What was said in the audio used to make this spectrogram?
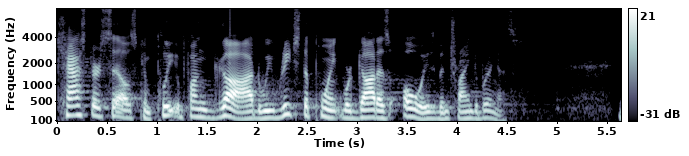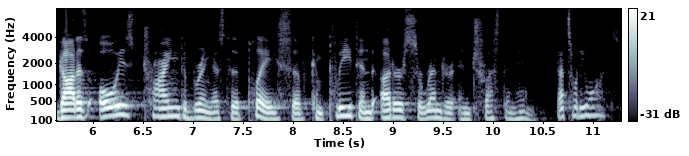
cast ourselves completely upon God, we reach the point where God has always been trying to bring us. God is always trying to bring us to the place of complete and utter surrender and trust in Him. That's what He wants.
